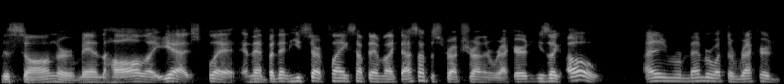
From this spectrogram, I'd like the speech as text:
this song or Man in the Hall. I'm like, yeah, just play it. And then but then he'd start playing something. I'm like, that's not the structure on the record. He's like, oh, I didn't even remember what the record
